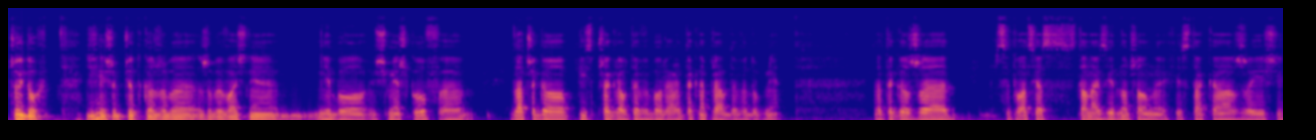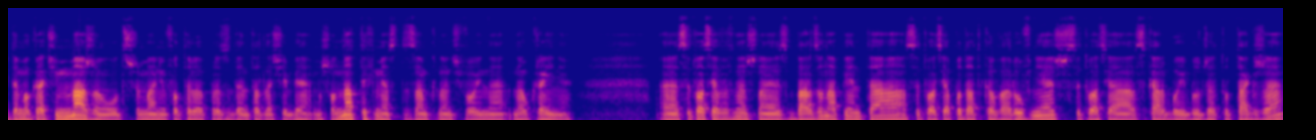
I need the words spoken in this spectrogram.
Czuj duch. Dzisiaj szybciutko, żeby, żeby właśnie nie było śmieszków. E, Dlaczego PiS przegrał te wybory? Ale tak naprawdę według mnie. Dlatego, że sytuacja w Stanach Zjednoczonych jest taka, że jeśli demokraci marzą o utrzymaniu fotela prezydenta dla siebie, muszą natychmiast zamknąć wojnę na Ukrainie. E, Sytuacja wewnętrzna jest bardzo napięta, sytuacja podatkowa również, sytuacja skarbu i budżetu także.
